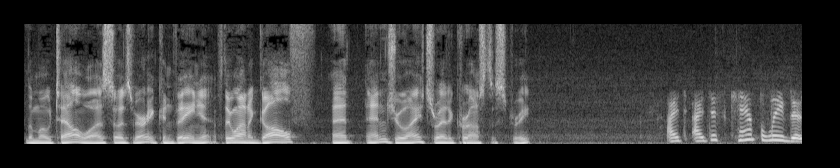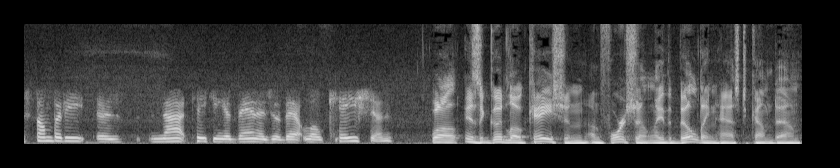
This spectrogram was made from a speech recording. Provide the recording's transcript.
the motel was, so it's very convenient. If they want to golf at En-Joie, it's right across the street. I, I just can't believe that somebody is not taking advantage of that location. Well, it's a good location. Unfortunately, the building has to come down.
